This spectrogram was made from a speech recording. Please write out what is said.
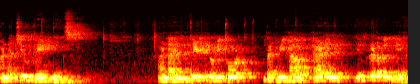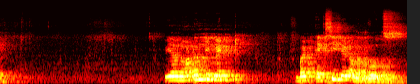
and achieve great things. And I am thrilled to report that we have had an incredible year. We have not only met but exceeded our goals.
